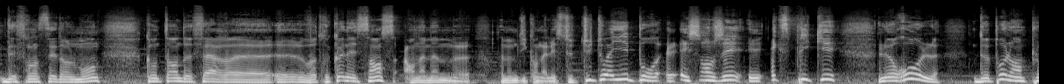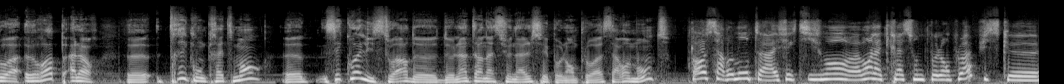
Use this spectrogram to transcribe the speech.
des Français dans le monde. Content de faire euh, votre connaissance. On a même, on a même dit qu'on allait se tutoyer pour échanger et expliquer le rôle de Pôle Emploi Europe. Alors, euh, très concrètement, euh, c'est quoi l'histoire de, de l'international chez Pôle Emploi? Ça remonte? Oh, ça remonte à effectivement avant la création de Pôle Emploi, puisque euh,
